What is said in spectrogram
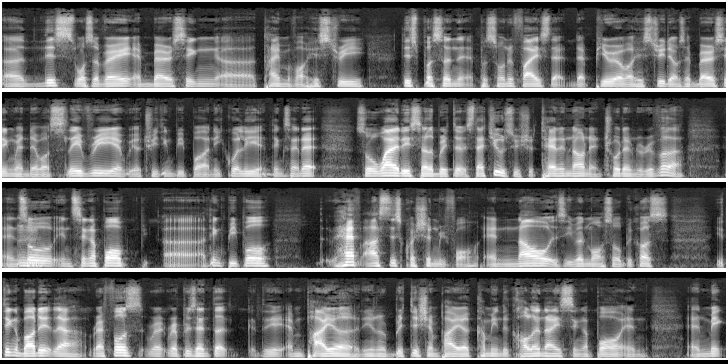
uh, this was a very embarrassing uh, time of our history. This person personifies that that period of our history that was embarrassing when there was slavery and we were treating people unequally and things like that. So why are they celebrated with statues? We should tear them down and throw them in the river." lah." And so in Singapore, uh, I think people have asked this question before, and now it's even more so because you think about it, yeah, Raffles re- represented the empire, you know, British Empire coming to colonize Singapore and and make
